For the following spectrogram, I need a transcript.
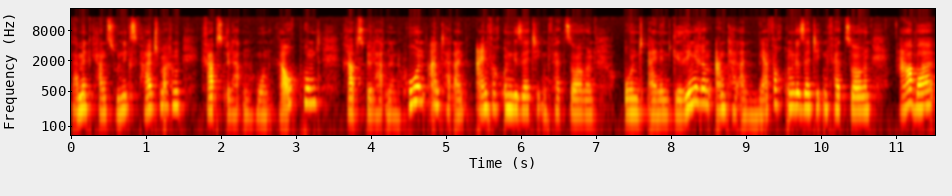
Damit kannst du nichts falsch machen. Rapsöl hat einen hohen Rauchpunkt, Rapsöl hat einen hohen Anteil an einfach ungesättigten Fettsäuren und einen geringeren Anteil an mehrfach ungesättigten Fettsäuren, aber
